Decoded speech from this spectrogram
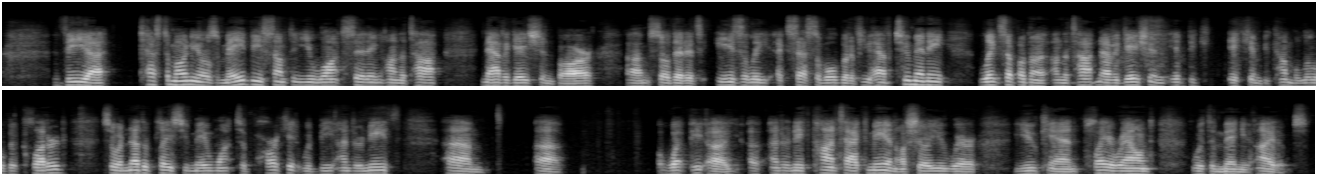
The uh, testimonials may be something you want sitting on the top navigation bar um, so that it's easily accessible. But if you have too many links up on the on the top navigation, it be, it can become a little bit cluttered. So another place you may want to park it would be underneath um, uh, what uh, uh, underneath contact me and I'll show you where you can play around with the menu items.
